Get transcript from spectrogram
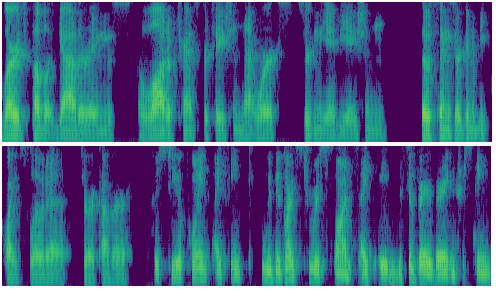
large public gatherings, a lot of transportation networks, certainly aviation, those things are going to be quite slow to, to recover. Chris, to your point, I think with regards to response, I, it, this is a very, very interesting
